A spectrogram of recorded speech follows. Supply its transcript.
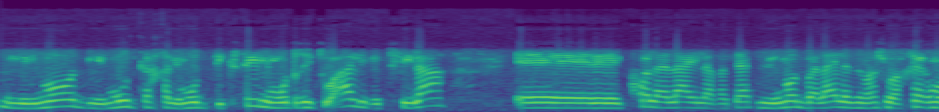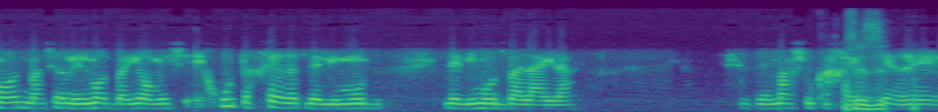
ללמוד, לימוד ככה, לימוד טקסי, לימוד ריטואלי ותפילה אה, כל הלילה, ואת יודעת, ללמוד בלילה זה משהו אחר מאוד מאשר ללמוד ביום, יש איכות אחרת ללימוד, ללימוד בלילה. שזה משהו ככה וזה- יותר אה,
